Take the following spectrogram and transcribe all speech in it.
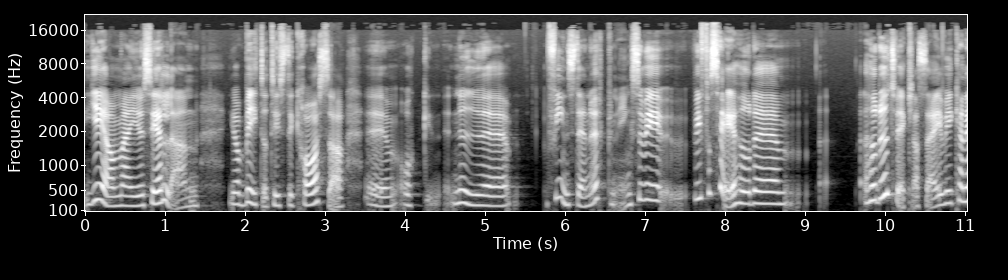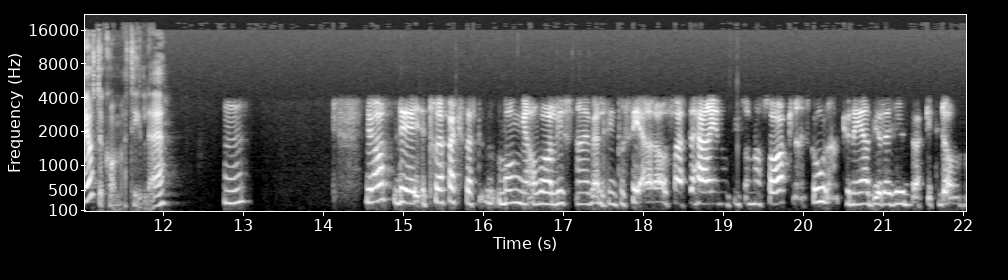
ger mig ju sällan. Jag biter tills det krasar eh, och nu eh, finns det en öppning. Så vi, vi får se hur det, hur det utvecklar sig. Vi kan återkomma till det. Mm. Ja, det tror jag faktiskt att många av våra lyssnare är väldigt intresserade av, för att det här är något som man saknar i skolan, att kunna erbjuda ljudböcker till dem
